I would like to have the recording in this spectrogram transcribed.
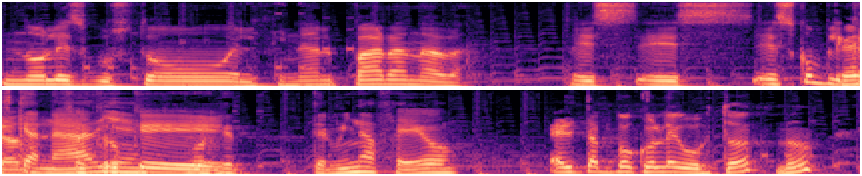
No les gustó el final para nada. Es, es, es Pero complicado. es que a O sea, nadie. creo que Porque termina feo. Él tampoco le gustó, ¿no?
